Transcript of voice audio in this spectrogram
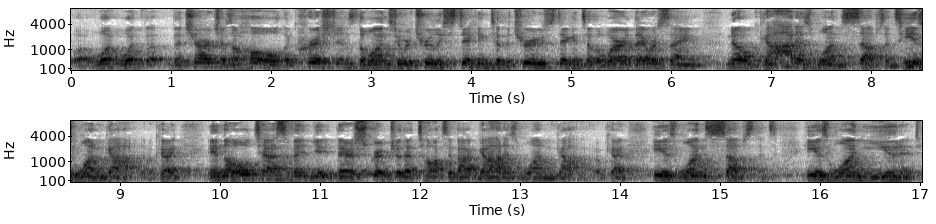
what, what the, the church as a whole, the Christians, the ones who were truly sticking to the truth, sticking to the word, they were saying, no, God is one substance. He is one God, okay? In the Old Testament, you, there's scripture that talks about God as one God, okay? He is one substance. He is one unit.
